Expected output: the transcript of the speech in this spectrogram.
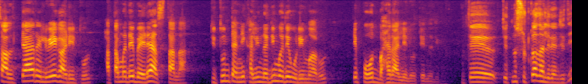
चालत्या रेल्वे गाडीतून हातामध्ये बेड्या असताना तिथून त्यांनी खाली नदीमध्ये उडी मारून ते पोहत बाहेर आलेले होते नदीमध्ये. ते तिथनं सुटका झाली त्यांची ती?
